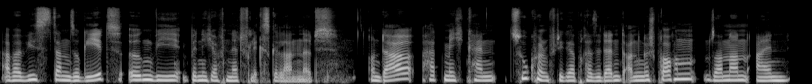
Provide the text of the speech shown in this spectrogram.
aber wie es dann so geht, irgendwie bin ich auf Netflix gelandet. Und da hat mich kein zukünftiger Präsident angesprochen, sondern ein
